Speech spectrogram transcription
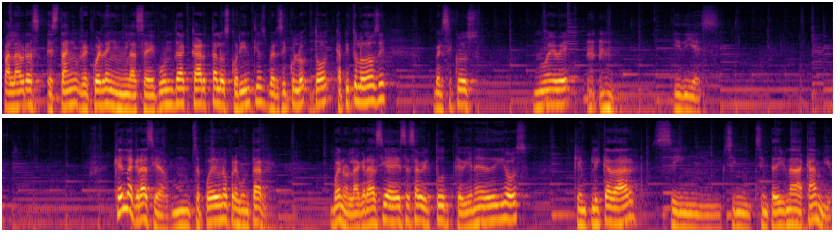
palabras están, recuerden, en la segunda carta a los Corintios, capítulo 12, versículos 9 y 10. ¿Qué es la gracia? Mm, se puede uno preguntar. Bueno, la gracia es esa virtud que viene de Dios que implica dar sin, pedir nada a cambio.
